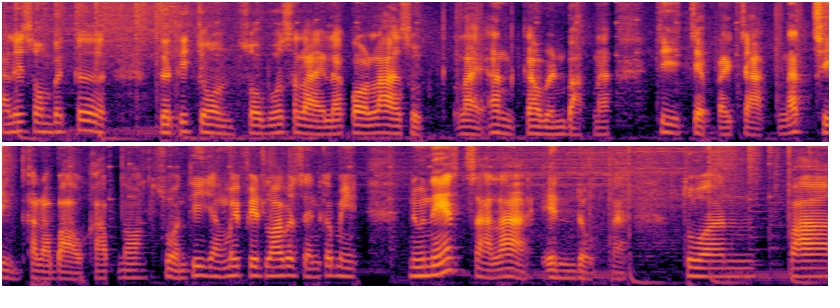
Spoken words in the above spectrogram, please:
อลิซงเบเกอร์เกอร์ติโจนโซโบสไลแล้วก็ล่าสุดไลอันกาเวนบักนะ ที่เจ็บไปจากนัดชิงคาราบาวครับเนาะส่วนที่ยังไม่ฟิตร้อยเปอร์เซ็นต์ก็มีนูเนสซาร่าเอนโดนะส่วนฟัง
